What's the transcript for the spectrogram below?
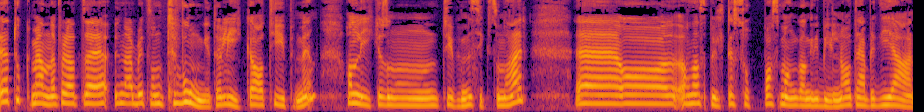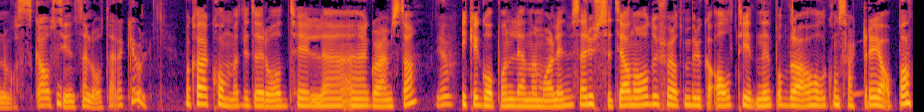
jeg tok med henne fordi at hun er blitt sånn tvunget til å like av typen min. Han liker sånn type musikk som det her. Eh, og han har spilt det såpass mange ganger i bilen nå at jeg er blitt hjernevaska og syns den låta er kul. Men Kan jeg komme med et lite råd til uh, Grimes, da? Ja. Ikke gå på en Lene Marlin. Hvis det er russetida nå, og du føler at du må bruke all tiden din på å dra og holde konserter i Japan,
